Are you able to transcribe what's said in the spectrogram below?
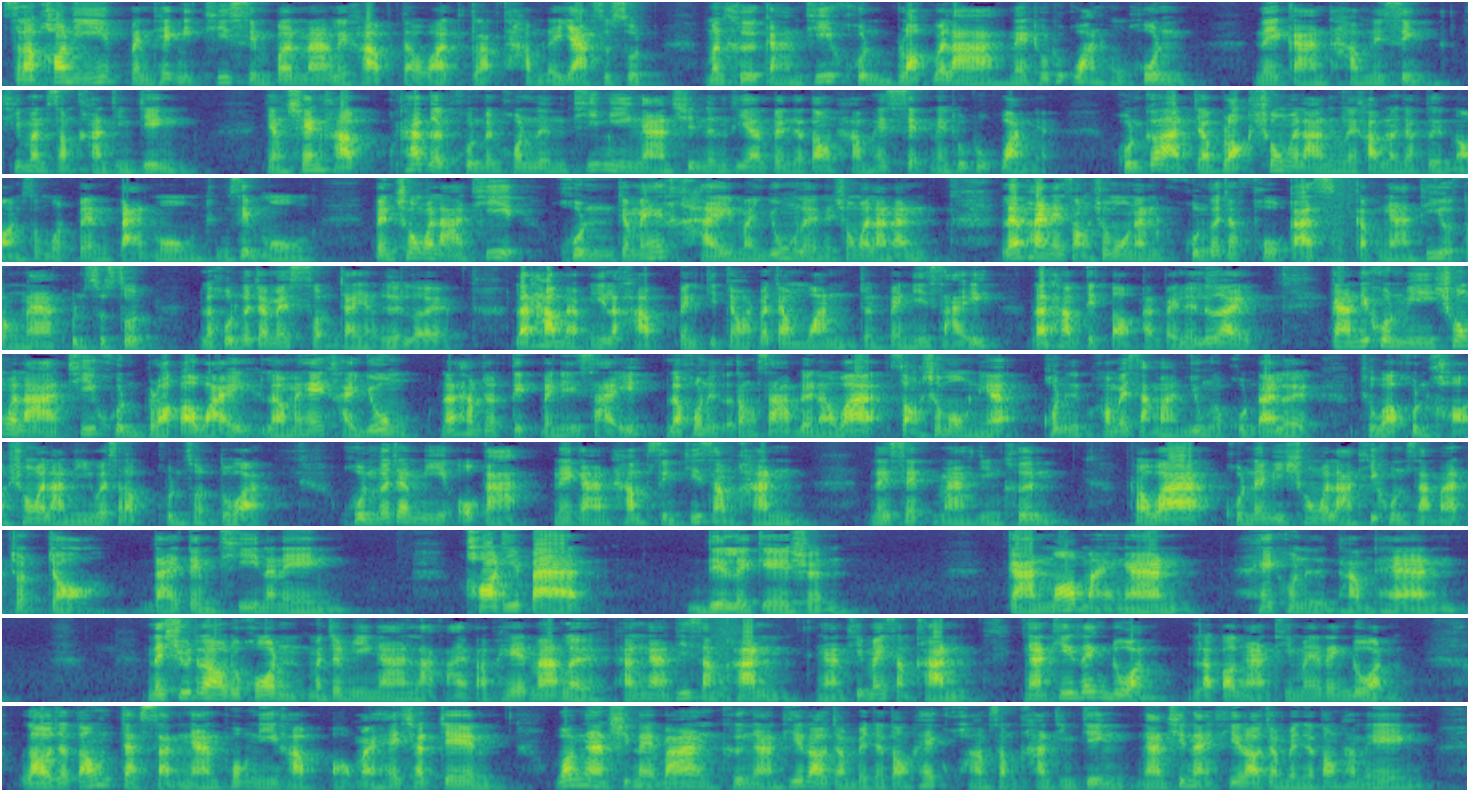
สำหรับข้อนี้เป็นเทคนิคที่ซิมเพิลมากเลยครับ แต่ว่ากลับทำได้ยากสุดๆ มันคือการที่คุณบล็อกเวลาในทุกๆวันของคุณ ในการทำในสิ่งที่มันสำคัญจริง ๆ อย่างเช่นครับ ถ้าเกิดคุณเป็นคนหนึ่งที่มีงานชิ้นหนึ่งที่จำเป็นจะต้องทำให้เสร็จในทุกๆวันเนี่ย คุณก็อาจจะบล็อกช่วงเวลาหนึ่งเลยครับ หลังจากตื่นนอนสมมติเป็น8โมงถึง 10โมงเป็นช่วงเวลาที่คุณจะไม่ให้ใครมายุ่งเลยในช่วงเวลานั้น และภายใน 2 ชั่วโมงนั้น คุณก็จะโฟกัสกับงานที่อยู่ตรงหน้าคุณสุดๆ แล้วคุณก็จะไม่สนใจอย่างอื่นเลย และทำแบบนี้แหละครับ เป็นกิจวัตรประจำวันจนเป็นนิสัย และทำติดต่อกันไปเรื่อย การที่คุณมีช่วงเวลาที่คุณบล็อกเอาไว้แล้วไม่ให้ใครยุ่ง และทำจนติดเป็นนิสัย แล้วคนอื่นก็ต้องทราบด้วยนะว่า 2 ชั่วโมงนี้คนอื่นเขาไม่สามารถยุ่งกับคุณได้เลย ถือว่าคุณขอช่วงเวลานี้ไว้สำหรับคุณส่วนตัว คุณก็จะมีโอกาสในการทำสิ่งที่สำคัญได้เสร็จมากยิ่งขึ้น เพราะว่าคุณได้มีช่วงเวลาที่คุณสามารถจดจ่อได้เต็มที่นั่นเอง ข้อที่ 8 delegation การมอบหมายงานให้คนอื่นทำแทน ในชีวิตเราทุกคนมันจะมีงานหลากหลายประเภทมากเลย ทั้งงานที่สำคัญ งานที่ไม่สำคัญ งานที่เร่งด่วน แล้วก็งานที่ไม่เร่งด่วน เราจะต้องจัดสรรงานพวกนี้ครับออกมาให้ชัดเจน ว่างานชิ้นไหนบ้าง คืองานที่เราจำเป็นจะต้องให้ความสำคัญจริง ๆ งานชิ้นไหนที่เราจำเป็นจะต้องทำเอง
